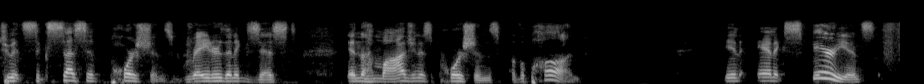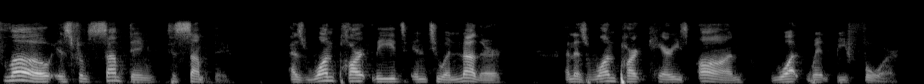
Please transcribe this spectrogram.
to its successive portions greater than exist in the homogeneous portions of a pond. In an experience, flow is from something to something, as one part leads into another, and as one part carries on what went before.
